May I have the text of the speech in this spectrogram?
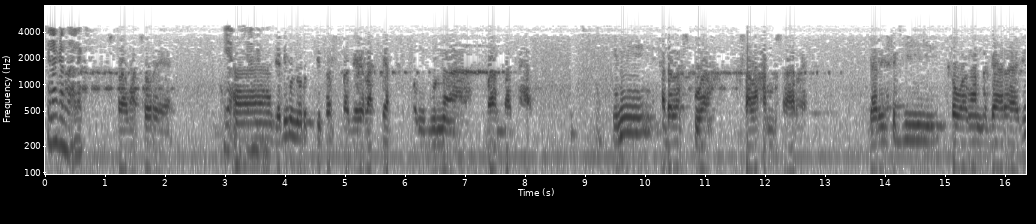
Silakan Pak Alex. Selamat sore. Ya, uh, jadi menurut kita sebagai rakyat pengguna bahan bakar, ini adalah sebuah kesalahan besar. Dari segi keuangan negara aja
